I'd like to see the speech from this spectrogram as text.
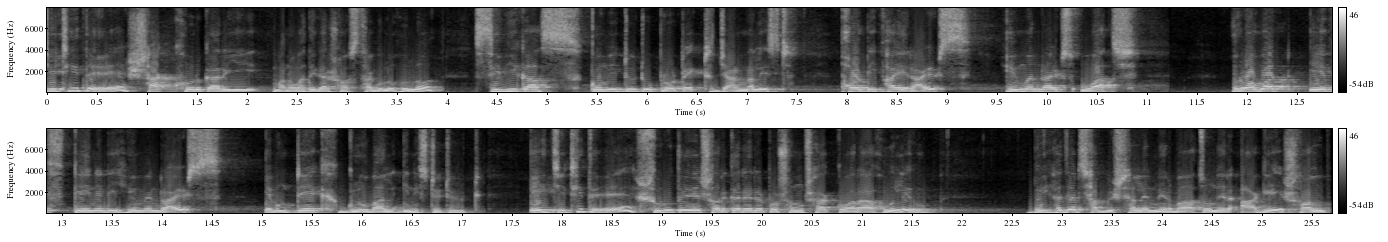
চিঠিতে স্বাক্ষরকারী মানবাধিকার সংস্থাগুলো হলো Civicus Committee to Protect Journalist, Fortify Rights, Human Rights Watch, Robert F Kennedy Human Rights এবং টেক গ্লোবাল ইনস্টিটিউট। এই চিঠিতে শুরুতে সরকারের প্রশংসা করা হলেও দুই হাজার ছাব্বিশ সালের নির্বাচনের আগে স্বল্প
